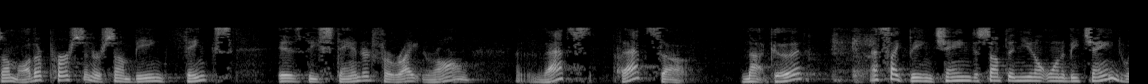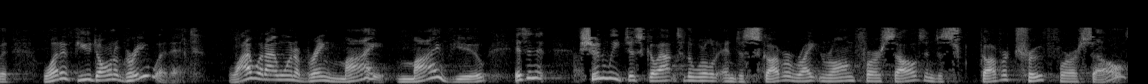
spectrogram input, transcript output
some other person or some being thinks is the standard for right and wrong? That's that's uh, not good. That's like being chained to something you don't want to be chained with. What if you don't agree with it? Why would I want to bring my my view? Isn't it shouldn't we just go out into the world and discover right and wrong for ourselves and discover truth for ourselves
